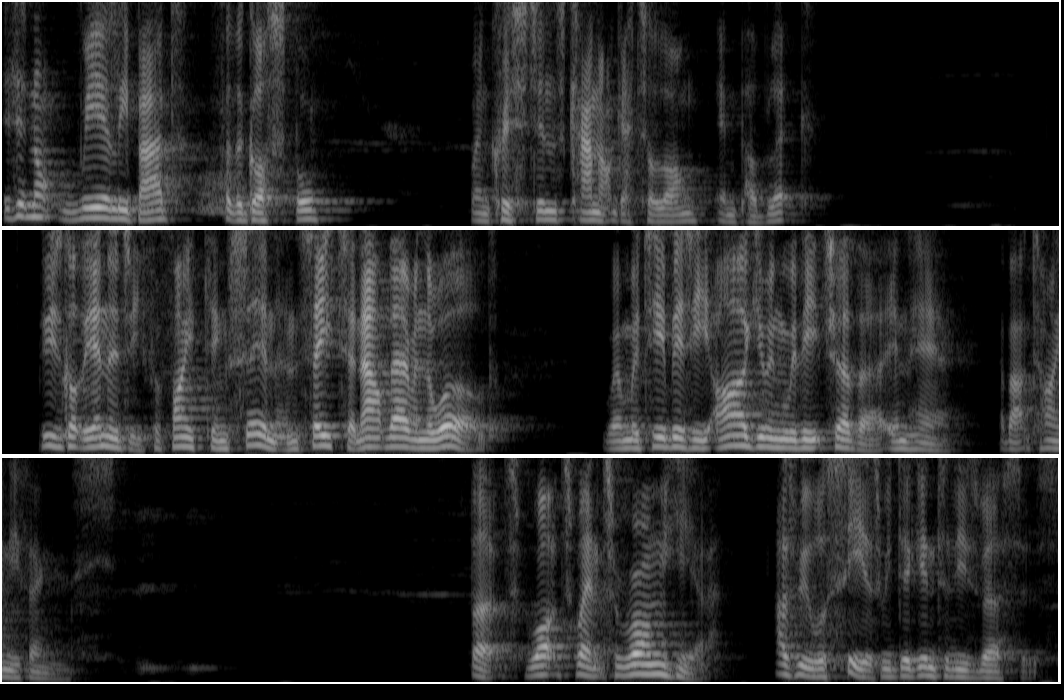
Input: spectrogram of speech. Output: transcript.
Is it not really bad for the gospel when Christians cannot get along in public? Who's got the energy for fighting sin and Satan out there in the world when we're too busy arguing with each other in here about tiny things? But what went wrong here, as we will see as we dig into these verses,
